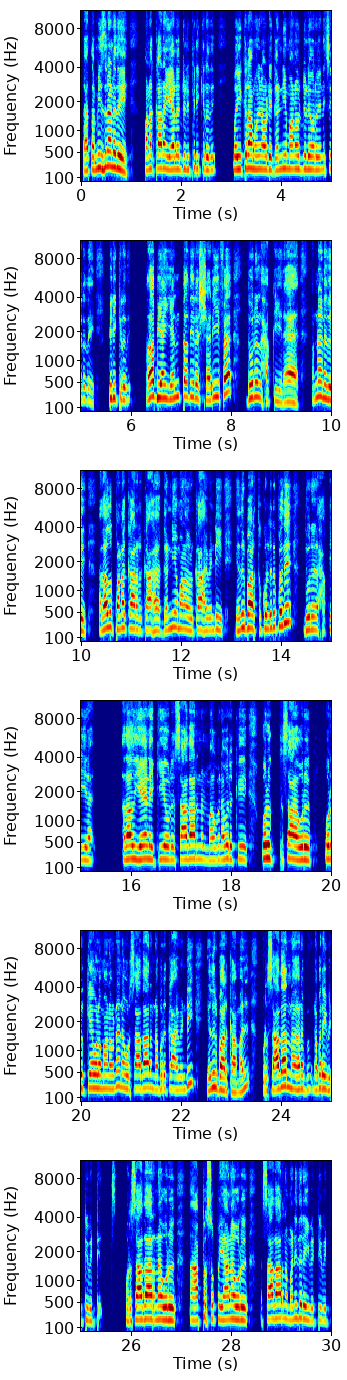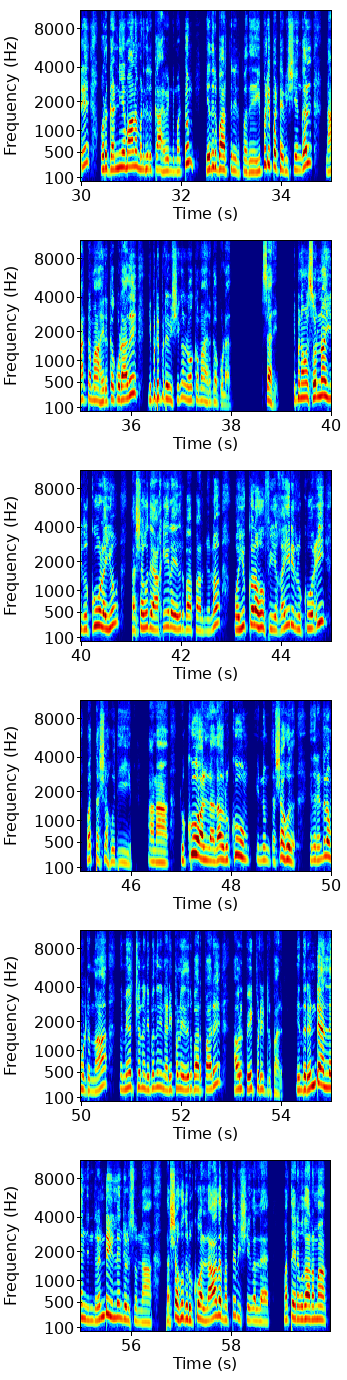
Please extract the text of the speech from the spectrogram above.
தமீஸ்னானது பணக்காரன் ஏழைன்னு சொல்லி பிரிக்கிறது. இக்ராம் அவருடைய கண்ணியமானவர்னு சொல்லி அவர் நினைச்சிருது பிரிக்கிறது. அதாவது என் ததிர ஷரீஃப தூனல் ஹக்கீர அப்படின்னா என்னது? அதாவது பணக்காரருக்காக கண்ணியமானவருக்காக வேண்டி எதிர்பார்த்து கொண்டிருப்பது தூனல் ஹக்கீர அதாவது ஏழைக்கு ஒரு சாதாரண நபருக்கு ஒரு சா ஒரு ஒரு கேவலமானவன ஒரு சாதாரண நபருக்காக வேண்டி எதிர்பார்க்காமல் ஒரு சாதாரண நகர நபரை விட்டுவிட்டு ஒரு சாதாரண ஒரு அப்பசுப்பையான ஒரு சாதாரண மனிதரை விட்டுவிட்டு ஒரு கண்ணியமான மனிதருக்காக வேண்டி மட்டும் எதிர்பார்த்து நிற்பது. இப்படிப்பட்ட விஷயங்கள் நாட்டமாக இருக்கக்கூடாது. இப்படிப்பட்ட விஷயங்கள் நோக்கமாக இருக்கக்கூடாது. சரி. இப்போ நம்ம சொன்னோம் இது கூலையும் தஷகுதி அகீல எதிர்பார்ப்பாருன்னு சொன்னோம். ஓ யுக்ரஹு ஃபி கைரி ருக்கூஇ வ தஷஹுதி. ஆனால் ருக்கு அல்ல அதாவது ருக்குவும் இன்னும் தஷகுத் இந்த ரெண்டுல மட்டும்தான் இந்த மேற்சொன்ன நிபந்தனை நடிப்பில் எதிர்பார்ப்பார் அவருக்கு வெயிட் பண்ணிட்டு இருப்பார் இந்த ரெண்டு அல்ல இந்த ரெண்டு இல்லைன்னு சொல்லி சொன்னால் தஷகுது ருக்கு அல்லாத மற்ற விஷயங்களில் மற்ற எனக்கு உதாரணமாக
